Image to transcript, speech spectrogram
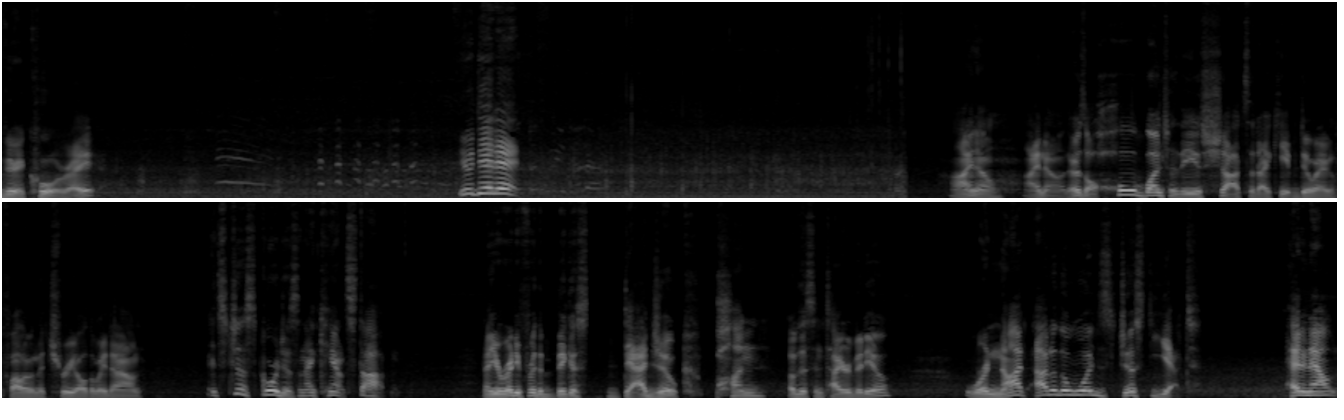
Very cool, right? You did it! I know. I know. There's a whole bunch of these shots that I keep doing, following the tree all the way down. It's just gorgeous and I can't stop. Now you're ready for the biggest dad joke pun of this entire video? We're not out of the woods just yet. Heading out,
